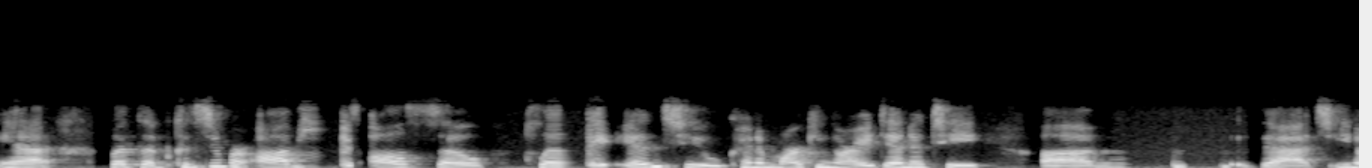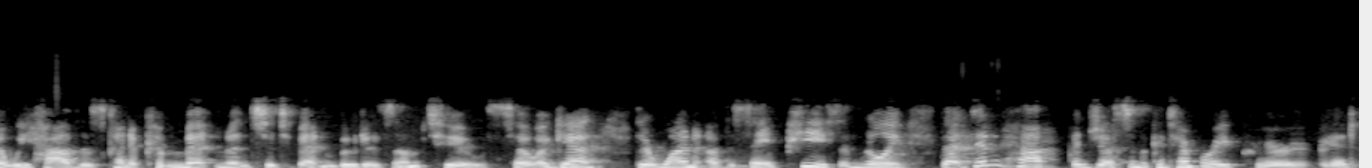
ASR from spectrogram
and but the consumer object is also play into kind of marking our identity um, that you know we have this kind of commitment to Tibetan Buddhism too. So again, they're one of the same piece, and really that didn't happen just in the contemporary period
